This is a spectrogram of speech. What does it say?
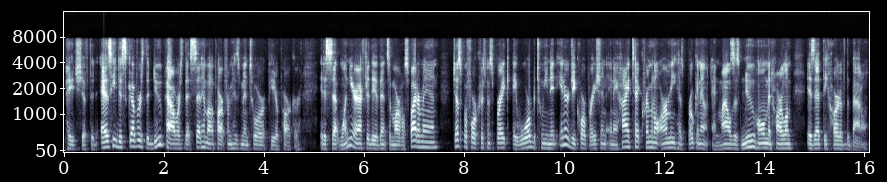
page shifted as he discovers the new powers that set him apart from his mentor Peter Parker. It is set one year after the events of Marvel Spider-Man. Just before Christmas break, a war between an energy corporation and a high-tech criminal army has broken out, and Miles's new home in Harlem is at the heart of the battle.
